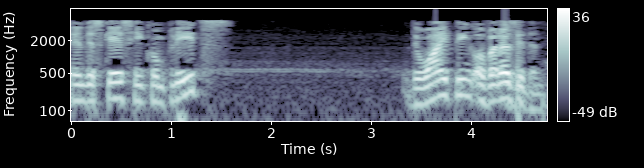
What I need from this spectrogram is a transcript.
In this case, he completes the wiping of a resident.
